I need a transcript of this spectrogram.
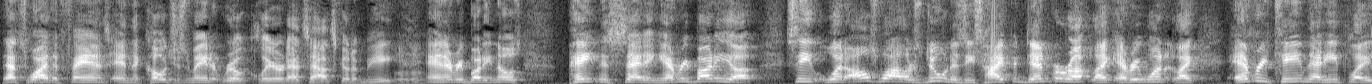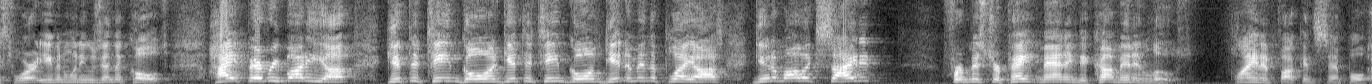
That's why the fans and the coaches made it real clear. That's how it's going to be, Mm-hmm. and everybody knows Peyton is setting everybody up. See, what Osweiler's doing is he's hyping Denver up like everyone, like every team that he plays for, even when he was in the Colts. Hype everybody up, get the team going, get the team going, get them in the playoffs, get them all excited for Mr. Peyton Manning to come in and lose. Plain and fucking simple.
